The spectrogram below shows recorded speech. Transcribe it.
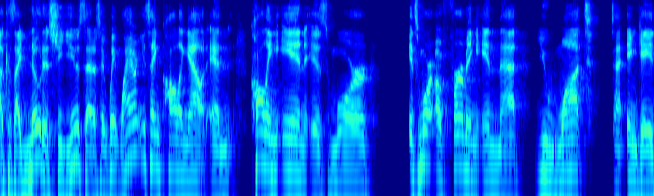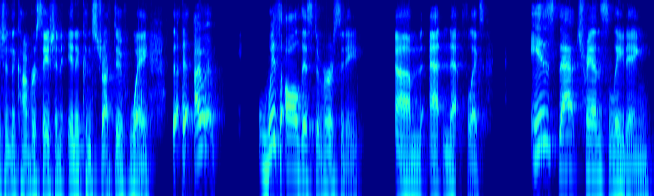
because uh, i noticed she used that. I said wait why aren't you saying calling out? And calling in is more it's more affirming in that you want to engage in the conversation in a constructive way. I, with all this diversity um, at netflix is that translating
